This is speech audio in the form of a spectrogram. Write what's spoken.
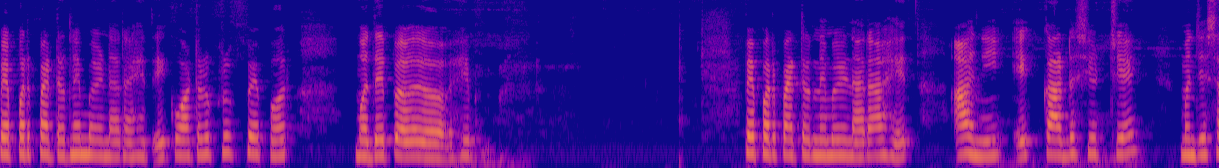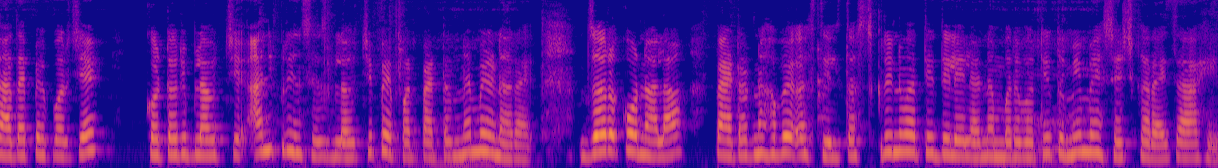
पेपर पॅटर्न मिळणार आहेत. एक वॉटरप्रूफ पेपरमध्ये प हे पेपर पॅटर्न मिळणार आहेत आणि एक कार्डशीटचे म्हणजे साध्या पेपरचे कटोरी ब्लाऊजचे आणि प्रिन्सेस ब्लाऊजचे पेपर पॅटर्न मिळणार आहेत. जर कोणाला पॅटर्न हवे असतील तर स्क्रीनवरती दिलेल्या नंबरवरती तुम्ही मेसेज करायचा आहे.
